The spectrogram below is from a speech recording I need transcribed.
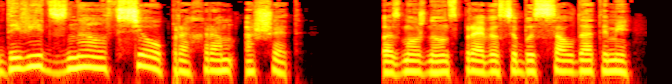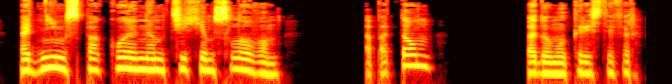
Давид знал все про храм Ашет. Возможно, он справился бы с солдатами одним спокойным тихим словом. А потом, подумал Кристофер,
